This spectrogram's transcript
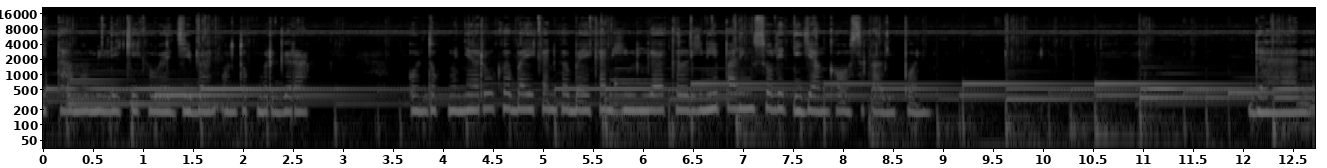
Kita memiliki kewajiban untuk bergerak untuk menyeru kebaikan-kebaikan hingga ke lini paling sulit dijangkau sekalipun. Dan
